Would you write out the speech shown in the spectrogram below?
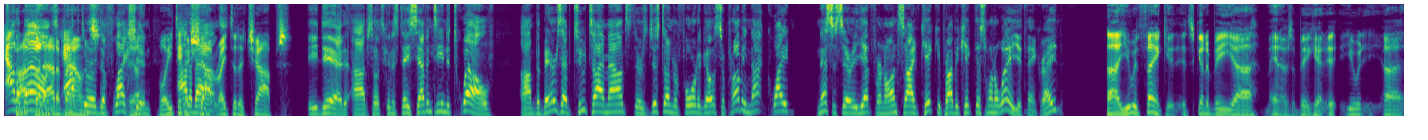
out of Caught, bounds out of bounds. after a deflection. Yep. Boy, he took a shot right to the chops. He did. Uh, so it's going to stay 17 to 12. Um, the Bears have two timeouts. There's just under four to go, so probably not quite necessary yet for an onside kick. You probably kick this one away, you think, right? Uh, you would think it, it's going to be uh, man. That was a big hit. It, you would uh,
